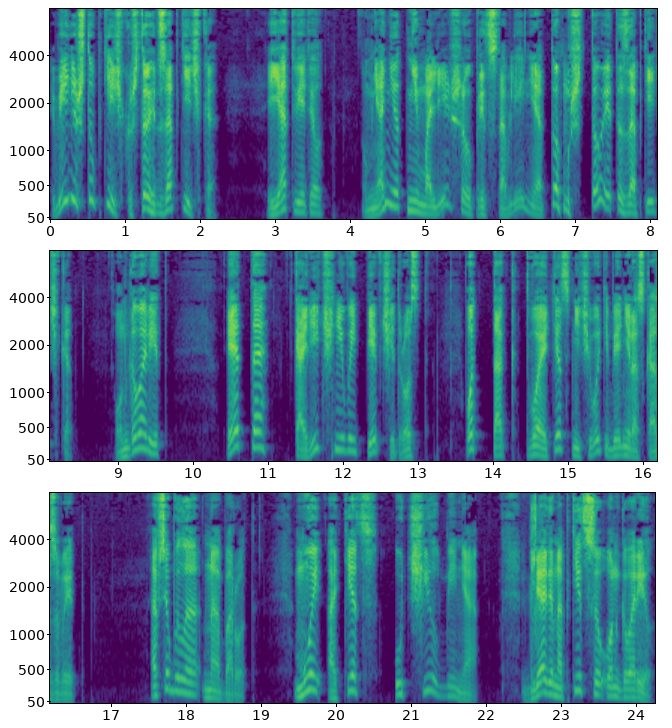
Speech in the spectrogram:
«Видишь ту птичку? Что это за птичка?» И я ответил, «У меня нет ни малейшего представления о том, что это за птичка». Он говорит, «Это коричневый певчий дрозд. Вот так твой отец ничего тебе не рассказывает». А все было наоборот. Мой отец учил меня. Глядя на птицу, он говорил,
